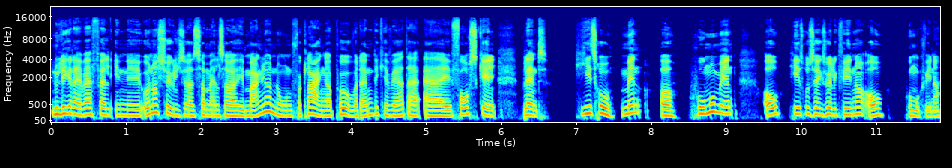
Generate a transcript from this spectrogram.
Nu ligger der i hvert fald en øh, undersøgelse, som altså mangler nogle forklaringer på, hvordan det kan være, der er øh, forskel blandt hetero mænd og homomænd og heteroseksuelle kvinder og homokvinder.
